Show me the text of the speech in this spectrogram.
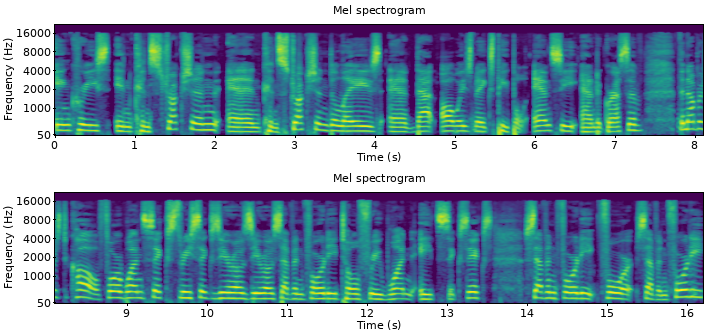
increase in construction and construction delays, and that always makes people antsy and aggressive. The numbers to call 416 360 0740, toll free 1 866 740 4740.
